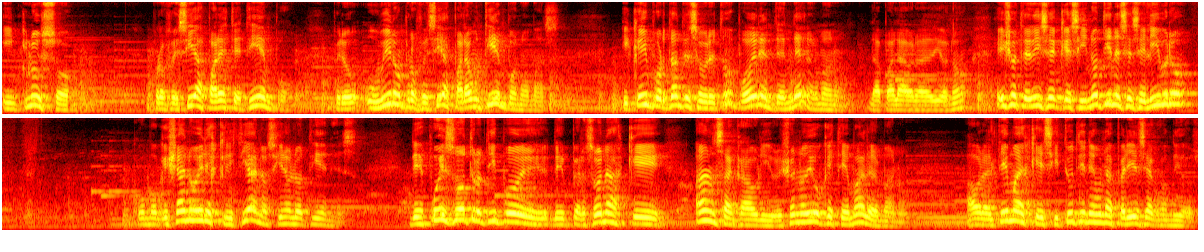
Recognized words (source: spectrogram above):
incluso profecías para este tiempo, pero hubieron profecías para un tiempo nomás. Y qué importante sobre todo poder entender, hermano, la palabra de Dios, ¿no? Ellos te dicen que si no tienes ese libro, como que ya no eres cristiano si no lo tienes. Después otro tipo de, de personas que han sacado libros. Yo no digo que esté mal, hermano. Ahora, el tema es que si tú tienes una experiencia con Dios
